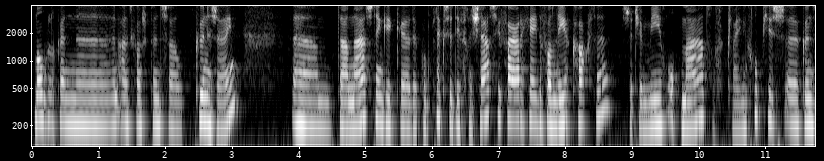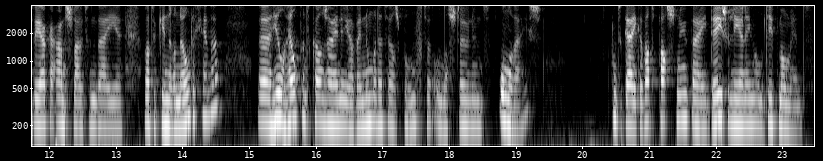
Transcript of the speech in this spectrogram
mogelijk een, uh, een uitgangspunt zou kunnen zijn. Um, daarnaast denk ik uh, de complexe differentiatievaardigheden van leerkrachten. Zodat je meer op maat of kleine groepjes uh, kunt werken, aansluitend bij uh, wat de kinderen nodig hebben. heel helpend kan zijn, ja, wij noemen dat wel eens behoefte ondersteunend onderwijs. Om te kijken wat past nu bij deze leerling op dit moment.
